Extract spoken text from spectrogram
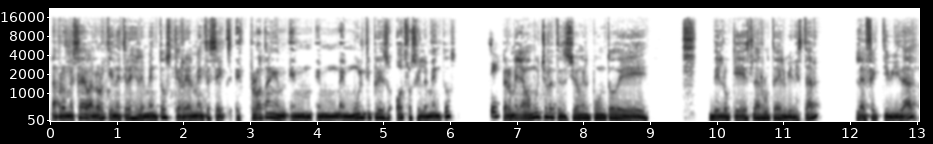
la promesa de valor tiene tres elementos que realmente se explotan en, múltiples otros elementos. Sí. Pero me llamó mucho la atención el punto de, de lo que es la ruta del bienestar, la efectividad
